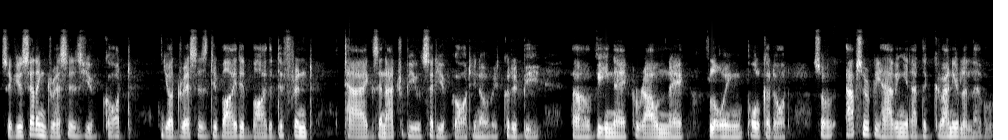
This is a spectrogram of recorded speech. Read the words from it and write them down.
So if you're selling dresses, you've got your dresses divided by the different tags and attributes that you've got. You know, it could it be uh, V-neck, round neck, flowing, polka dot. So absolutely having it at the granular level,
